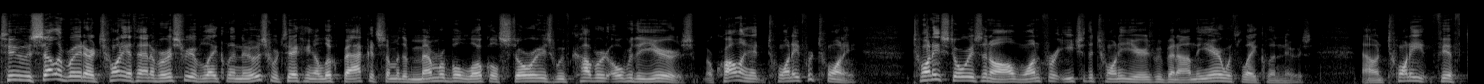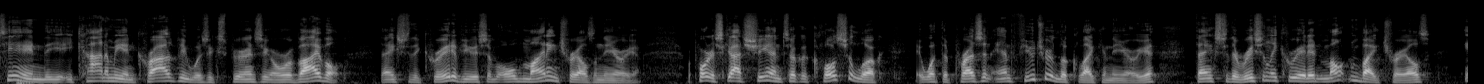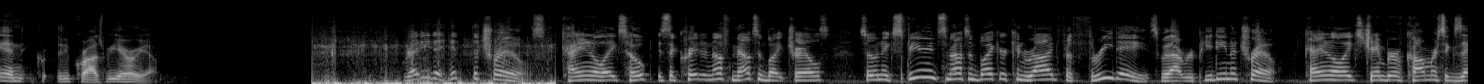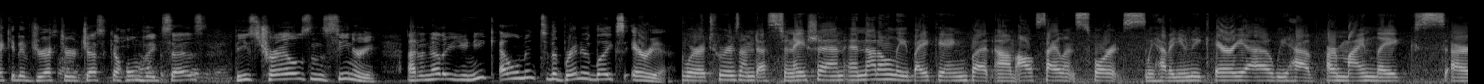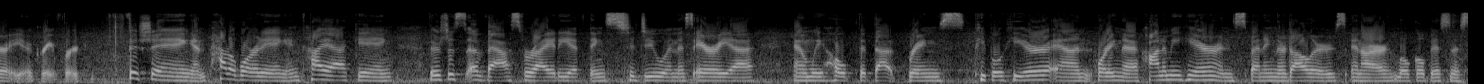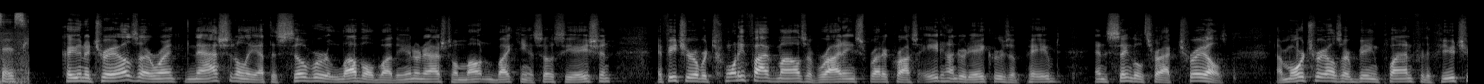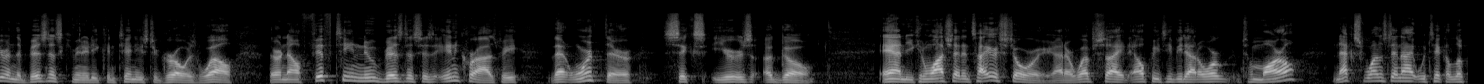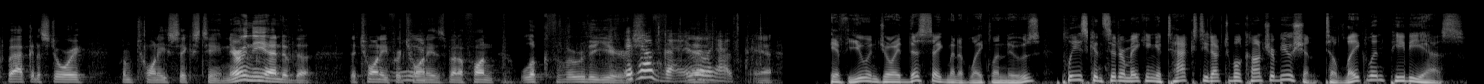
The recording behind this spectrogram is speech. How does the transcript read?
To celebrate our 20th anniversary of Lakeland News, we're taking a look back at some of the memorable local stories we've covered over the years. We're calling it 20 for 20. 20 stories in all, one for each of the 20 years we've been on the air with Lakeland News. Now in 2015, the economy in Crosby was experiencing a revival thanks to the creative use of old mining trails in the area. Reporter Scott Sheehan took a closer look at what the present and future look like in the area thanks to the recently created mountain bike trails in the Crosby area. Ready to hit the trails. Cuyuna Lake's hope is to create enough mountain bike trails so an experienced mountain biker can ride for three days without repeating a trail. Cuyuna Lakes Chamber of Commerce Executive Director Jessica Holmvig says these trails and scenery add another unique element to the Brainerd Lakes area. We're a tourism destination and not only biking but um, all silent sports. We have a unique area. We have our mine lakes are you know, great for fishing and paddleboarding and kayaking. There's just a vast variety of things to do in this area and we hope that that brings people here and supporting the economy here and spending their dollars in our local businesses. Cuyuna Trails are ranked nationally at the silver level by the International Mountain Biking Association and feature over 25 miles of riding spread across 800 acres of paved and single-track trails. Now, more trails are being planned for the future and the business community continues to grow as well. There are now 15 new businesses in Crosby that weren't there six years ago. And you can watch that entire story at our website, lptv.org tomorrow. Next Wednesday night, we take a look back at a story from 2016. Nearing the end of the, the 20 for 20. It's been a fun look through the years. It has been. It Yeah. really has. Yeah. If you enjoyed this segment of Lakeland News, please consider making a tax-deductible contribution to Lakeland PBS.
